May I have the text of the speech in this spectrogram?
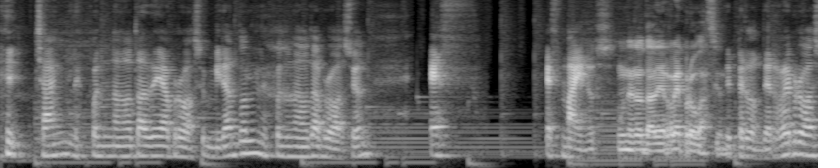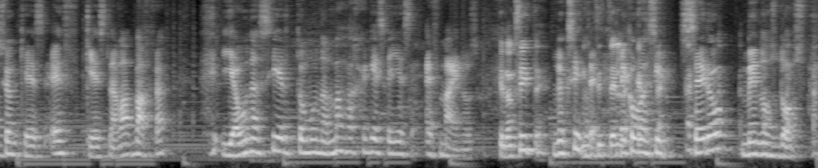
Chang les pone una nota de aprobación. Mirándolos, les pone una nota de aprobación F. F minus. Una nota de reprobación. de- perdón, de reprobación que es F, que es la más baja, y aún así él toma una más baja que esa y es F-. Que no existe. No existe. en la- es como decir 0 menos 2.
